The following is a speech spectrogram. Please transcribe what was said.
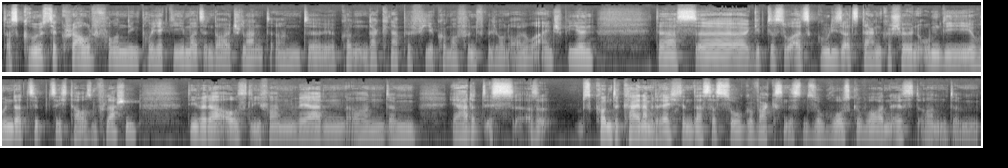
das größte Crowdfunding-Projekt jemals in Deutschland. Und äh, wir konnten da knappe 4,5 Millionen Euro einspielen. Das äh, gibt es so als Goodies, als Dankeschön um die 170.000 Flaschen, die wir da ausliefern werden. Und ähm, ja, das ist, also es konnte keiner mit rechnen, dass das so gewachsen ist und so groß geworden ist. Und ähm,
